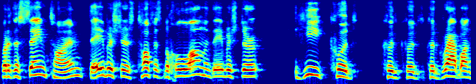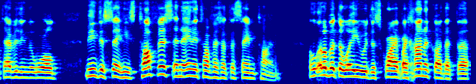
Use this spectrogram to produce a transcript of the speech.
But at the same time, the Abishter is toughest alman, the Abishter, he could could could could grab onto everything in the world meaning to say he's toughest and ain't toughest at the same time. A little bit the way you would describe by Hanukkah that the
